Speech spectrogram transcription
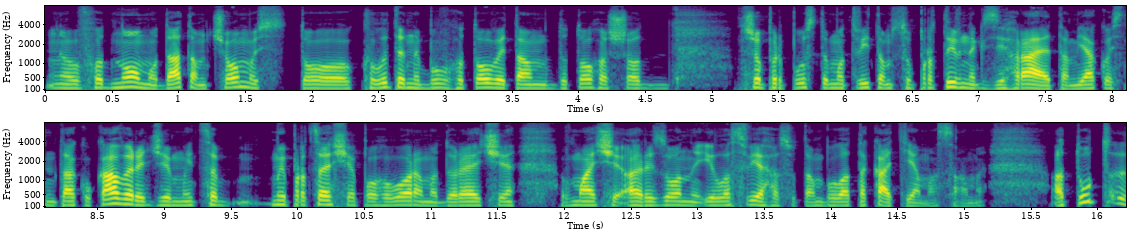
в одному да, там, чомусь, то коли ти не був готовий там до того, що що, припустимо, твій там супротивник зіграє там якось не так у кавереджі. Ми це, ми про це ще поговоримо, до речі, в матчі Аризони і Лас-Вегасу. Там була така тема саме. А тут е,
